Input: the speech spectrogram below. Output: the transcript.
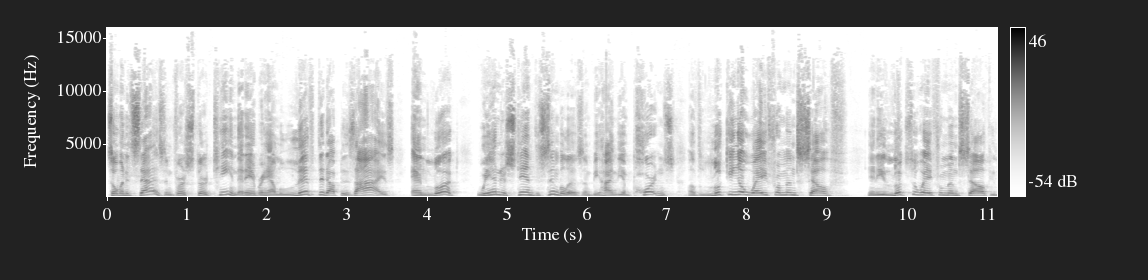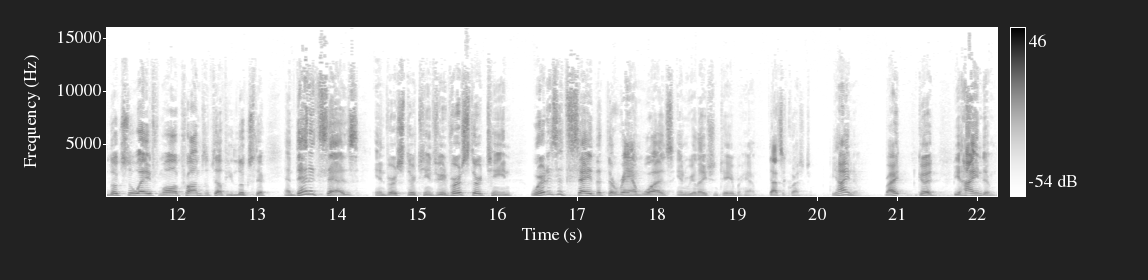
So when it says in verse 13 that Abraham lifted up his eyes and looked, we understand the symbolism behind the importance of looking away from himself. And he looks away from himself. He looks away from all problems himself. He looks there. And then it says in verse 13, so in verse 13, where does it say that the ram was in relation to Abraham? That's a question. Behind him, right? Good. Behind him.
